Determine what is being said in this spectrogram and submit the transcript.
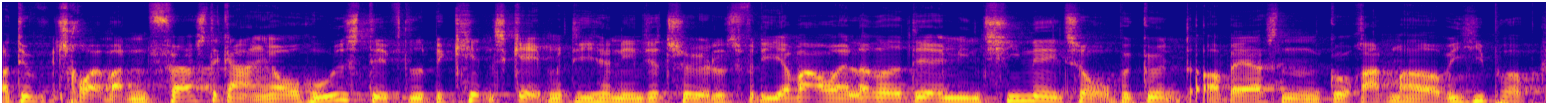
og det tror jeg var den første gang jeg overhovedet stiftede bekendtskab med de her Ninja Turtles, fordi jeg var jo allerede der i mine teenageår begyndt at være sådan gå ret meget op i hiphop,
